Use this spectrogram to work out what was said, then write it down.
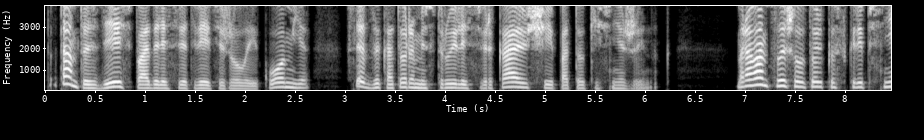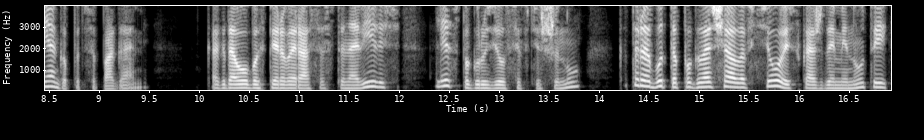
То там, то здесь падали с ветвей тяжелые комья, вслед за которыми струились сверкающие потоки снежинок. Мараван слышал только скрип снега под сапогами. Когда оба в первый раз остановились, лес погрузился в тишину, которая будто поглощала все и с каждой минутой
